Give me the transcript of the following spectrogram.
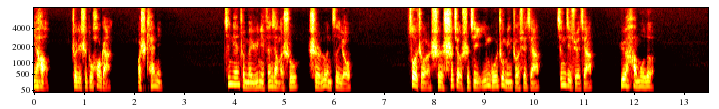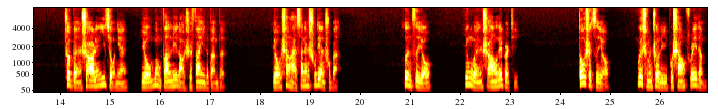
你好，这里是读后感，我是 Kenny。今天准备与你分享的书是《论自由》，作者是19世纪英国著名哲学家、经济学家约翰·穆勒。这本是2019年由孟凡礼老师翻译的版本，由上海三联书店出版。《论自由》，英文是 On Liberty，都是自由，为什么这里不是 On Freedom？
